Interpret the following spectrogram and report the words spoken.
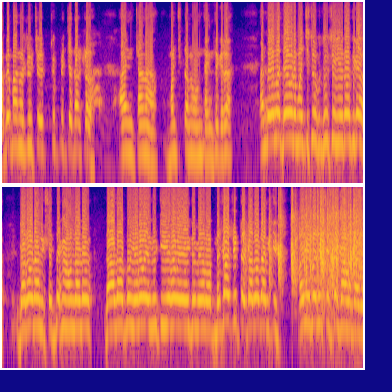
అభిమానం చూసి చూపించే దాంట్లో ఆయన చాలా మంచితనం ఉంది ఆయన దగ్గర. అందువల్ల దేవుడు మంచి చూపు చూసి ఈ రోజుగా గెలవడానికి సిద్ధంగా ఉన్నాడు. దాదాపు ఇరవై నుంచి ఇరవై ఐదు వేల మెజార్టీతో గెలవడానికి మరీ మరీ సిద్ధంగా ఉన్నాడు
